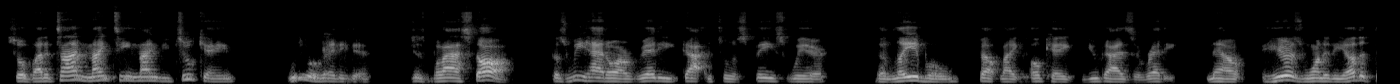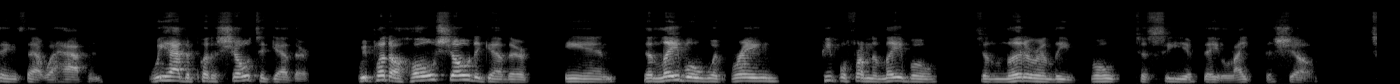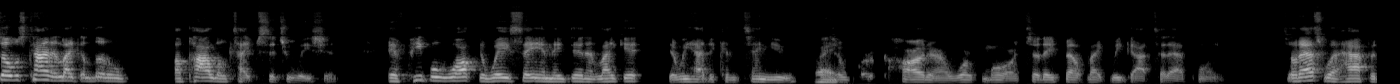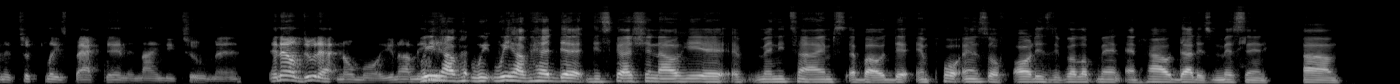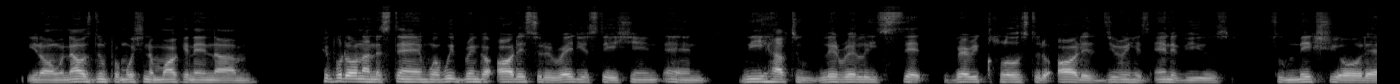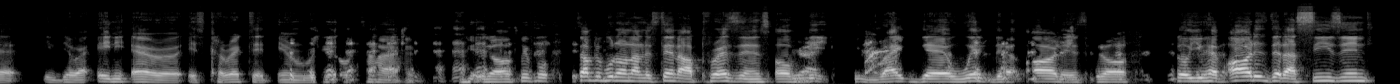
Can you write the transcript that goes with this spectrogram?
So by the time 1992 came, we were ready to just blast off because we had already gotten to a space where the label felt like, okay, you guys are ready. Now, here's one of the other things that would happen. We had to put a show together. We put a whole show together, and the label would bring people from the label to literally vote to see if they liked the show. So it was kind of like a little Apollo type situation. If people walked away saying they didn't like it, then we had to continue right. to work harder and work more until they felt like we got to that point. So that's what happened. It took place back then in '92, man. And they don't do that no more. You know what I mean? We have we, we have had that discussion out here uh, many times about the importance of artist development and how that is missing. Um, you know, when I was doing promotion and marketing, um, people don't understand when we bring an artist to the radio station and we have to literally sit very close to the artist during his interviews to make sure that if there are any error, it's corrected in real time. you know, people some people don't understand our presence of right. being right there with the artist. You know, so you have artists that are seasoned.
